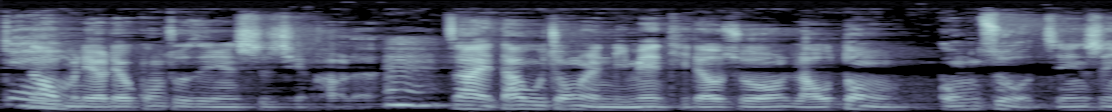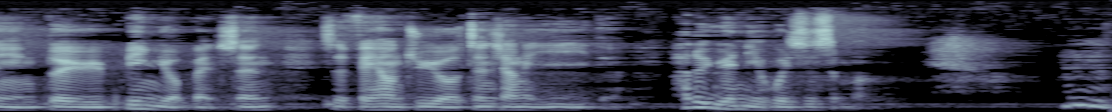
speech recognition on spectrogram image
对，那我们聊聊工作这件事情好了。嗯在《大雾中人》里面提到说，劳动工作这件事情对于病友本身是非常具有正向意义的。它的原理会是什么？嗯，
